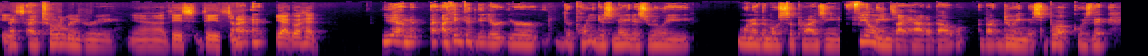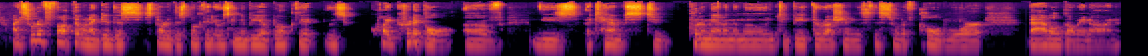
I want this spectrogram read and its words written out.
These, I, I, totally agree. Yeah, these these. I, yeah, go ahead. Yeah, I mean, I think that the, your your the point you just made is really one of the most surprising feelings I had about about doing this book was that I sort of thought that when I did this started this book that it was going to be a book that was quite critical of these attempts to put a man on the moon, to beat the Russians, this sort of Cold War battle going on.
